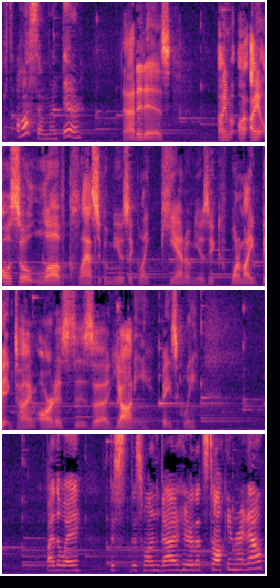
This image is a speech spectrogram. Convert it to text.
It's awesome right there. That it is. I'm I also love classical music like piano music. One of my big time artists is uh, Yanni, basically. By the way, this this one guy here that's talking right now,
